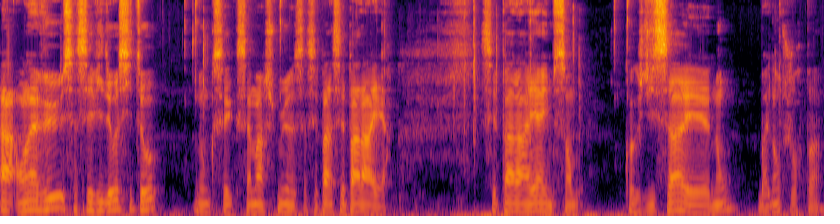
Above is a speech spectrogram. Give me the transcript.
Ah, on a vu, ça s'est vidé aussitôt. Donc c'est que ça marche mieux, ça c'est pas, par l'arrière. C'est par l'arrière il me semble. Quoi que je dis ça et non. Bah non, toujours pas.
